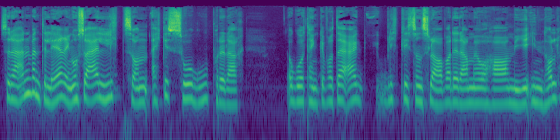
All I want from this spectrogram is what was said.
Så det er en ventilering. Og så er jeg litt sånn Jeg er ikke så god på det der å gå og tenke, for at jeg er blitt litt sånn slave av det der med å ha mye innhold.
